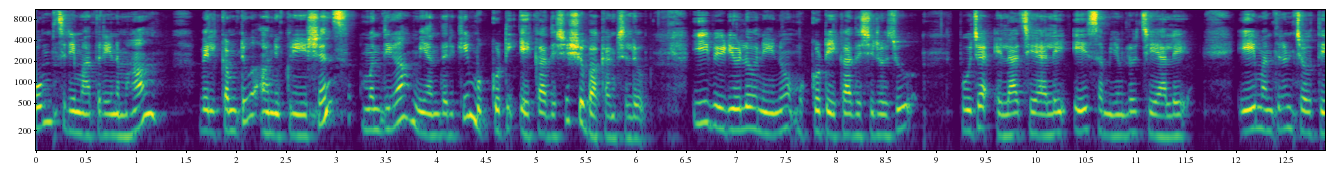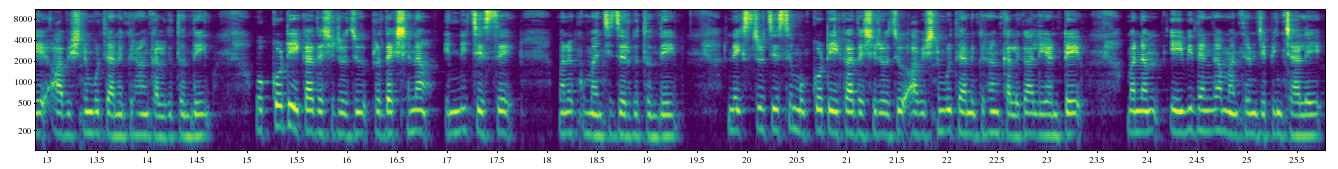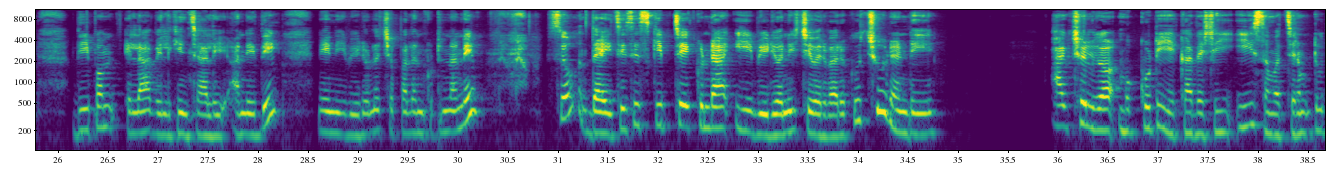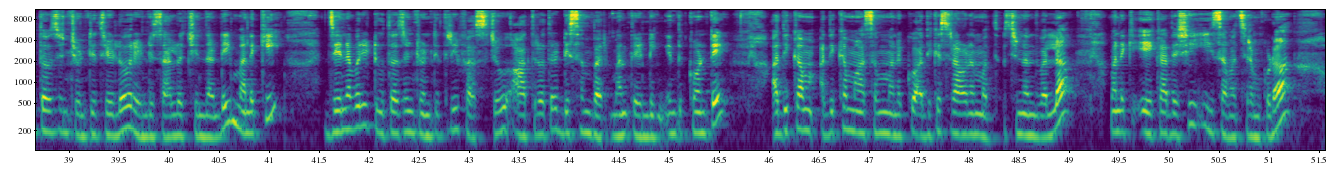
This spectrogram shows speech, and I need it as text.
ఓం శ్రీమాతరే నమ. Welcome to Anu creations ముందుగా మీ అందరికీ ముక్కోటి ఏకాదశి శుభాకాంక్షలు. ఈ వీడియోలో నేను ముక్కోటి ఏకాదశి రోజు పూజ ఎలా చేయాలి? ఏ సమయంలో చేయాలి? ఏ మంత్రం చదివితే ఆ విష్ణుమూర్తి అనుగ్రహం కలుగుతుంది? ముక్కోటి ఏకాదశి రోజు ప్రదక్షిణ ఎన్ని చేస్తే మనకు మంచి జరుగుతుంది. నెక్స్ట్ వచ్చేసి ముక్కోటి ఏకాదశి రోజు ఆ విష్ణుమూర్తి అనుగ్రహం కలగాలి అంటే మనం ఏ విధంగా మంత్రం జపించాలి దీపం ఎలా వెలిగించాలి అనేది నేను ఈ వీడియోలో చెప్పాలనుకుంటున్నాను. సో దయచేసి స్కిప్ చేయకుండా ఈ వీడియోని చివరి వరకు చూడండి. యాక్చువల్గా ముక్కోటి ఏకాదశి ఈ సంవత్సరం టూ థౌజండ్ ట్వంటీ త్రీలో రెండుసార్లు వచ్చిందండి. మనకి January two thousand twenty three first ఆ తర్వాత డిసెంబర్ మంత్ ఎండింగ్. ఎందుకంటే అధిక అధిక మాసం మనకు అధిక శ్రావణం వచ్చినందువల్ల మనకి ఏకాదశి ఈ సంవత్సరం కూడా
